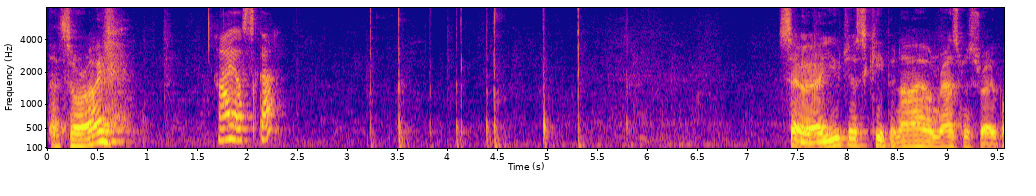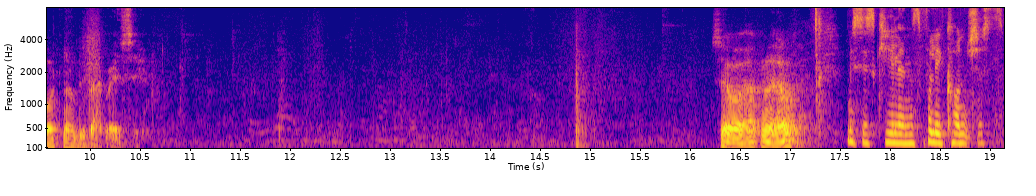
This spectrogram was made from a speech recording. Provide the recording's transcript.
That's all right. Hi, Oscar. So, uh, you just keep an eye on Rasmus Robot and I'll be back very soon. So, uh, how can I help? Mrs. Keelan's fully conscious.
